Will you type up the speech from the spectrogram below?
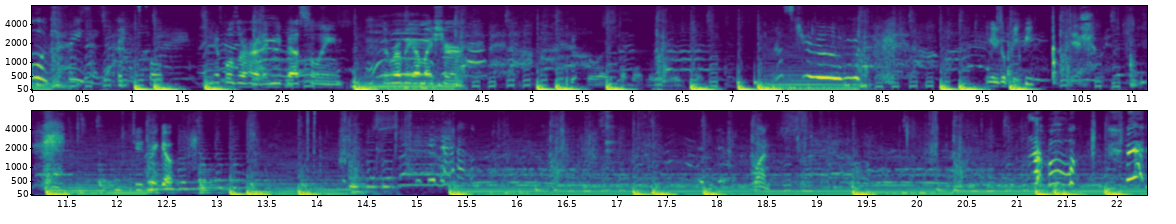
Ooh, it's freezing. It's cold. My nipples are hard. I need Vaseline. They're rubbing on my shirt. Boy, I said that little word. That's true. You gonna go pee pee? Yeah. Two, three, go. One. Do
